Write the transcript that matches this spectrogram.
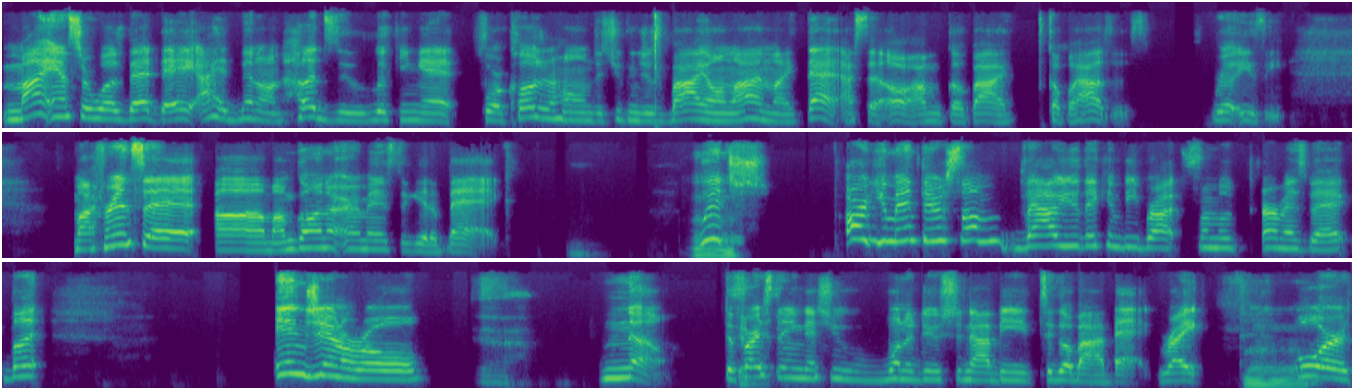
my answer was that day I had been on Hubzu looking at foreclosure homes that you can just buy online like that. I said, oh, I'm going to go buy a couple houses. Real easy. My friend said, um, I'm going to Hermes to get a bag mm-hmm. which argument there's some value that can be brought from a Hermes bag, but in general, yeah. no. The yeah. first thing that you want to do should not be to go buy a bag, right? Mm-hmm. Or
